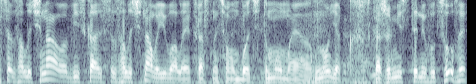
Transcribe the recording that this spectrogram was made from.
СС Галичина, війська СС Галичина воювали якраз на цьому боці. Тому ми, ну як скажемо, істини гуцули.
